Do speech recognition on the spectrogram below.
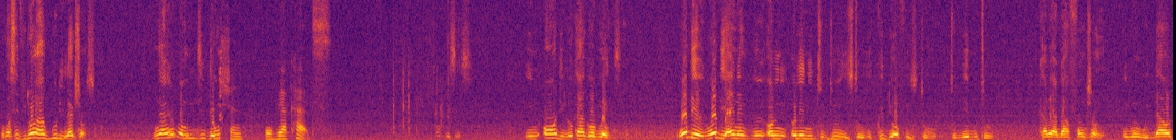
Because if you don't have good elections, the community they will of their cards. Offices in all the local governments. What they what the INEC only, only need to do is to equip the office to, to be able to carry out that function even without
